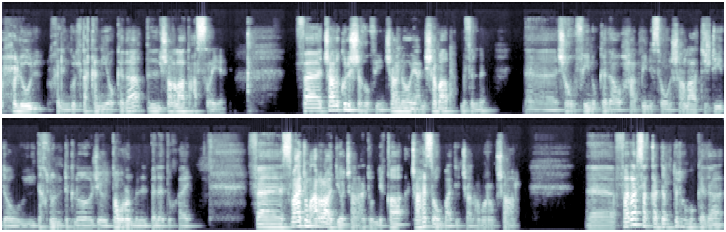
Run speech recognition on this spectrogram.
حلول خلينا نقول تقنية وكذا الشغلات عصرية. فكانوا كل الشغوفين كانوا يعني شباب مثلنا آه، شغوفين وكذا وحابين يسوون شغلات جديدة ويدخلون التكنولوجيا ويطورون من البلد وهاي. فسمعتهم على الراديو كان عندهم لقاء كان هسه هم بادين كان عمرهم شهر. فراسا قدمت لهم وكذا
